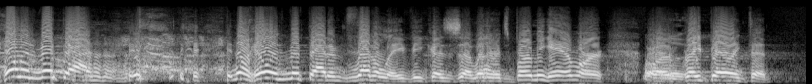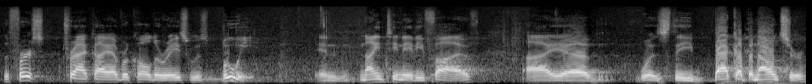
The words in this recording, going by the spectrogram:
he'll admit that. no, he'll admit that readily because uh, whether it's Birmingham or, or Great Barrington. The first track I ever called a race was Bowie in 1985. I uh, was the backup announcer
